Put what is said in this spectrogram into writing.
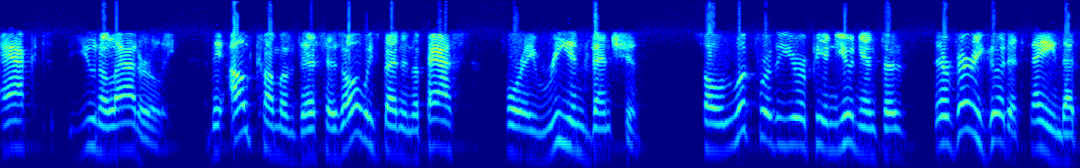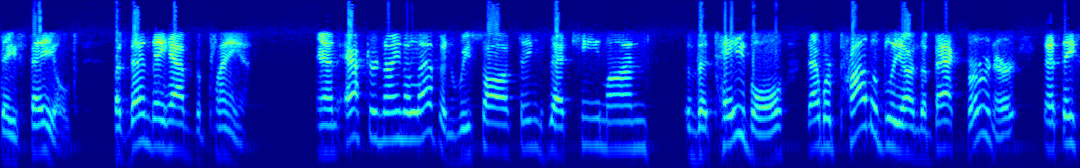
act unilaterally. The outcome of this has always been in the past for a reinvention. So look for the European Union to, they're very good at saying that they failed, but then they have the plan. And after 9 11, we saw things that came on the table that were probably on the back burner that they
